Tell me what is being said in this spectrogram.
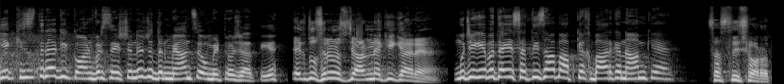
ये किस तरह की कॉन्वर्सेशन है जो दरमियान से ओमिट हो जाती है? एक दूसरे उस जानने की कह रहे हैं। मुझे ये बताइए सती साहब आपके अखबार का नाम क्या है? सस्ती शोहरत।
